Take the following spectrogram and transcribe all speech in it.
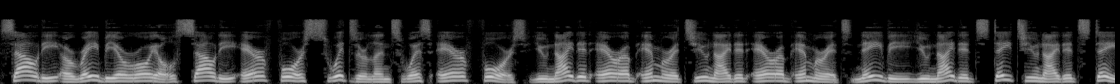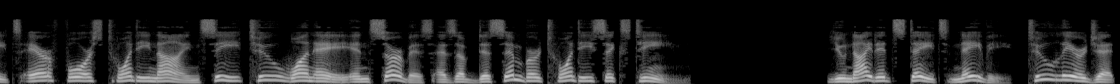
Saudi Arabia Royal Saudi Air Force Switzerland Swiss Air Force United Arab Emirates United Arab Emirates Navy United States United States Air Force 29 C-21A in service as of December 2016 United States Navy, 2 Learjet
